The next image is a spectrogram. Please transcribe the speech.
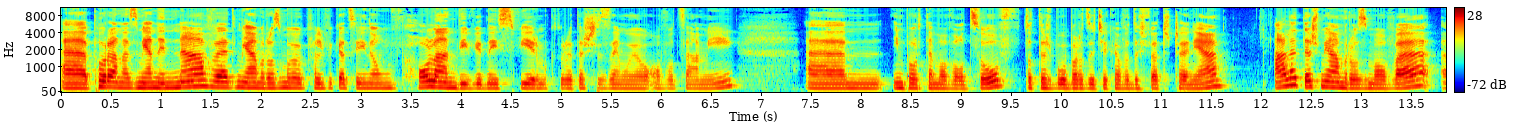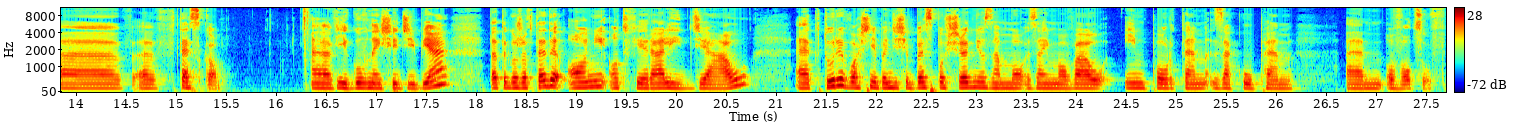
E, pora na zmiany. Nawet miałam rozmowę kwalifikacyjną w Holandii w jednej z firm, które też się zajmują owocami, importem owoców. To też było bardzo ciekawe doświadczenie. Ale też miałam rozmowę e, w Tesco e, w ich głównej siedzibie, dlatego że wtedy oni otwierali dział, który właśnie będzie się bezpośrednio zajmował importem, zakupem owoców.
